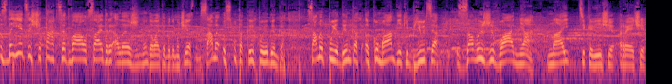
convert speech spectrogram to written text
Здається, що так, це два аутсайдери, але ж ну давайте будемо чесними. Саме ось у таких поєдинках, саме в поєдинках команд, які б'ються за виживання. Найцікавіші речі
